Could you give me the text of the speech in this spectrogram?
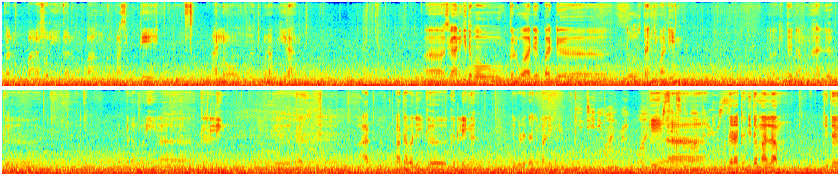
Kalumpang sorry Kalumpang Putih Anu tu pernah pergi lah uh, Sekarang ni kita baru keluar daripada Tol Tanjung Malim uh, Kita nak menghala ke Apa nama ni uh, Kerling. Uh, uh, Patah balik ke Kerling lah Daripada Tanjung Malim ni. Okey, uh, pergerakan kita malam. Kita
